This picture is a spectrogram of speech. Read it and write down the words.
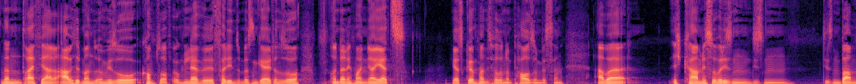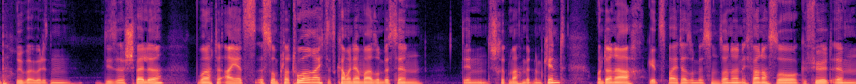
Dann drei, vier Jahre arbeitet man irgendwie so, kommt so auf irgendein Level, verdient so ein bisschen Geld und so. Und dann denkt man, ja jetzt, jetzt gönnt man sich mal so eine Pause ein bisschen. Aber ich kam nicht so über diesen, diesen, diesen Bump rüber, über diesen, diese Schwelle, wo man dachte, ah, jetzt ist so ein Plateau erreicht, jetzt kann man ja mal so ein bisschen den Schritt machen mit einem Kind und danach geht's weiter so ein bisschen, sondern ich war noch so gefühlt im,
